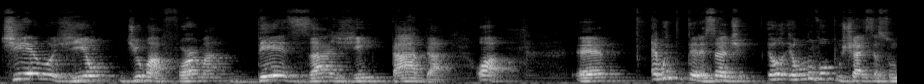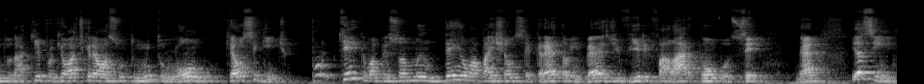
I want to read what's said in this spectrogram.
te elogiam de uma forma desajeitada. Ó, é, é muito interessante. Eu, eu não vou puxar esse assunto daqui porque eu acho que ele é um assunto muito longo, que é o seguinte: por que, que uma pessoa mantenha uma paixão secreta ao invés de vir e falar com você? Né? E assim,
